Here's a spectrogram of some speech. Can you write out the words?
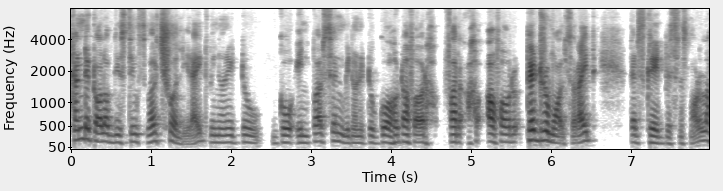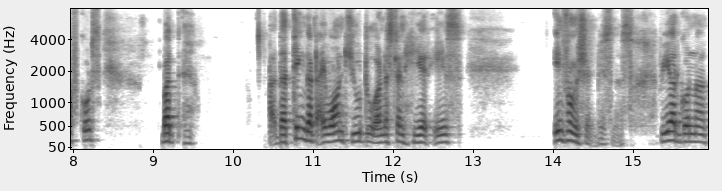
conduct all of these things virtually right? We don't need to go in person. We don't need to go out of our for, of our bedroom also right? That's great business model of course. But the thing that i want you to understand here is information business. We are gonna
